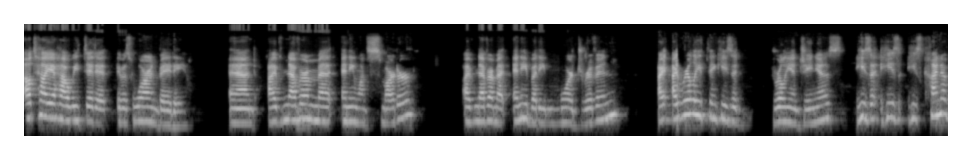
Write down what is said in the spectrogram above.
I'll tell you how we did it. It was Warren Beatty. And I've never mm. met anyone smarter. I've never met anybody more driven. I, I really think he's a brilliant genius. He's a he's he's kind of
